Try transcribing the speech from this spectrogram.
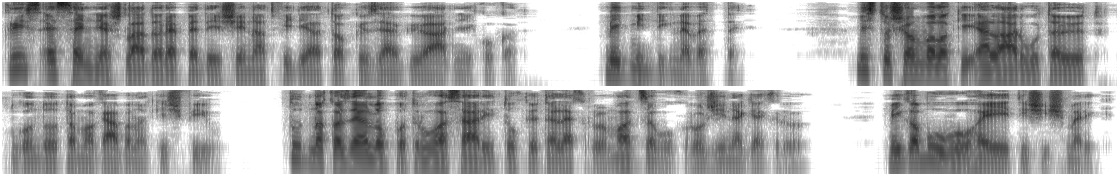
Krisz egy szennyes láda repedésén át figyelte a közelgő árnyékokat. Még mindig nevettek. Biztosan valaki elárulta őt, gondolta magában a kisfiú. Tudnak az ellopott ruhaszárító kötelekről, madzagokról, zsinegekről. Még a búvóhelyét is ismerik.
